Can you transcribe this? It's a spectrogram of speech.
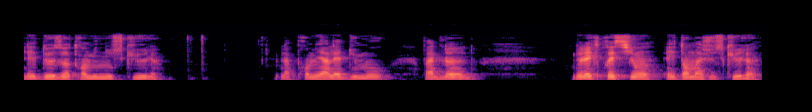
les deux autres en minuscule, la première lettre du mot, enfin de, l'expression est en majuscule.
